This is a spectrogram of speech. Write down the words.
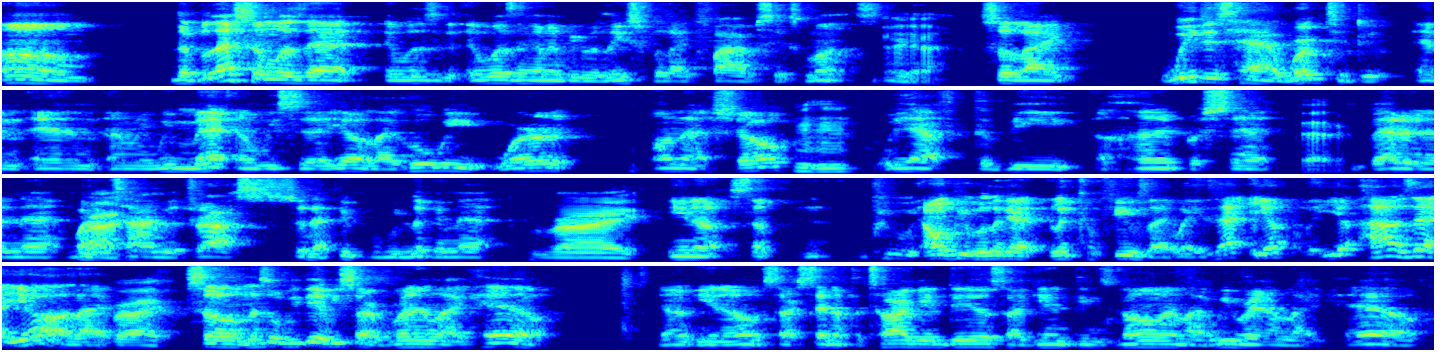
Um, the blessing was that it was it wasn't going to be released for like five or six months. Yeah. So like we just had work to do, and and I mean we met and we said, yo, like who we were on that show, hmm we have to be hundred percent Better. than that by Right. the time it drops, so that people will be looking at Right. you know some people. I want people to look at look confused, like wait, is that y'all? y'all- How is that y'all? Like Right. so that's what we did. We started running like hell. You know, You know, start setting up the target deal, start getting things going. Like we ran like hell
